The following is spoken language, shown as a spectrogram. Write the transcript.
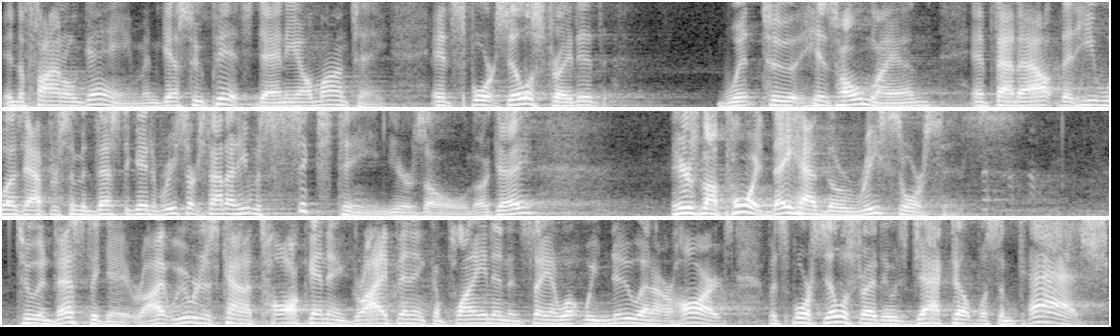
in the final game. And guess who pitched? Danny Almonte. And Sports Illustrated went to his homeland and found out that he was, after some investigative research, found out he was 16 years old, okay? Here's my point they had the resources to investigate, right? We were just kind of talking and griping and complaining and saying what we knew in our hearts. But Sports Illustrated was jacked up with some cash.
